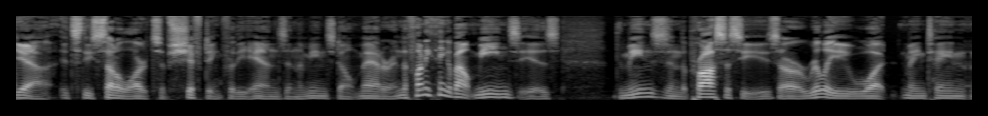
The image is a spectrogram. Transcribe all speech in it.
It. Yeah, it's these subtle arts of shifting for the ends, and the means don't matter. And the funny thing about means is the means and the processes are really what maintain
